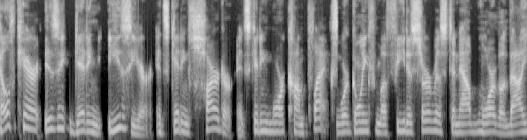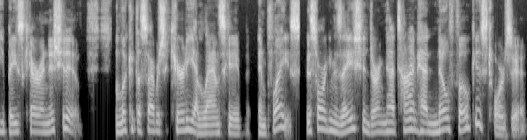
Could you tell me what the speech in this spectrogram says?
healthcare isn't getting easier. It's getting harder. It's getting more complex. We're going from a fee to service to now more of a value based care initiative. Look at the cybersecurity landscape in place. This organization during that time had no focus towards it.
